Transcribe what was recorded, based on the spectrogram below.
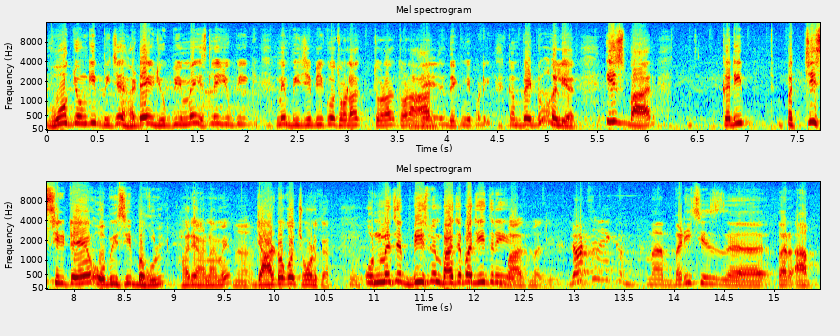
वो क्योंकि पीछे हटे यूपी में इसलिए यूपी में बीजेपी को थोड़ा थोड़ा थोड़ा हार देखनी पड़ी कंपेयर टू अर्लियर इस बार करीब 25 सीटें हैं ओबीसी बहुल हरियाणा में जाटों को छोड़कर। उनमें से 20 में भाजपा जीत रही है। डॉक्टर एक बड़ी चीज़ पर आप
